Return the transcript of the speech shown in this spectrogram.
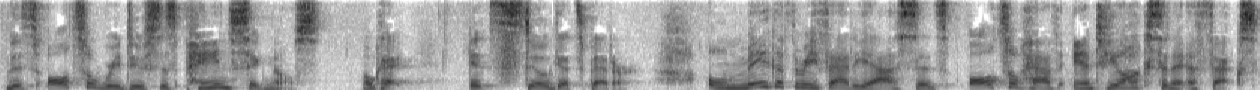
This also reduces pain signals. Okay, it still gets better. Omega-3 fatty acids also have antioxidant effects,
